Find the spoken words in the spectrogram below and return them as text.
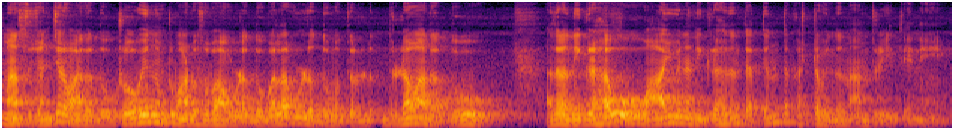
ಮನಸ್ಸು ಚಂಚಲವಾದದ್ದು ಕ್ಷೋಭೆಯನ್ನುಂಟು ಮಾಡುವ ಸ್ವಭಾವವುಳ್ಳದ್ದು, ಬಲವುಳ್ಳದ್ದು ಮತ್ತು ದೃಢವಾದದ್ದು. ಅದರ ನಿಗ್ರಹವು ವಾಯುವಿನ ನಿಗ್ರಹದಂತೆ ಅತ್ಯಂತ ಕಷ್ಟವೆಂದು ನಾನು ತಿಳಿಯುತ್ತೇನೆ.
